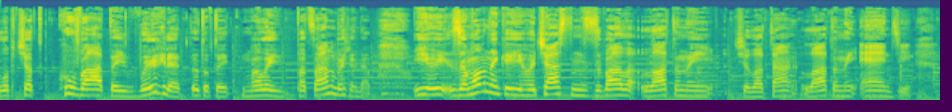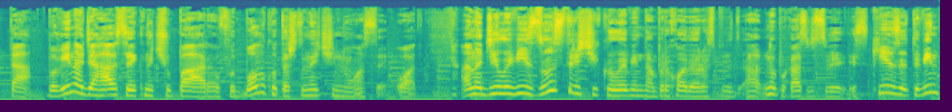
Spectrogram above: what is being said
хлопчаткуватий вигляд, ну, тобто як малий пацан виглядав. І замовники його часто називали латаний чи лата, латаний Енді. Та, бо він одягався як нечупара у футболку та штани чи носи. От. А на діловій зустрічі, коли він там приходив розповід... ну, показував свої ескізи, то він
